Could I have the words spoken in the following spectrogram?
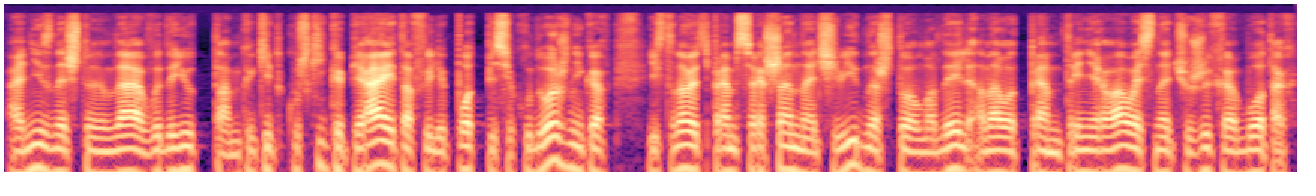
они, значит, иногда выдают там какие-то куски копирайтов или подписи художников, и становится прям совершенно очевидно, что модель, она вот прям тренировалась на чужих работах.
